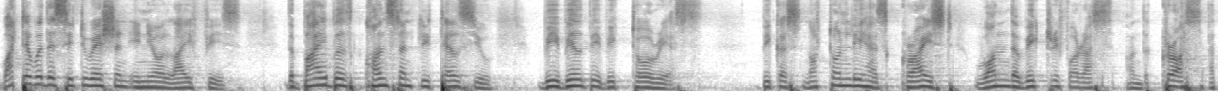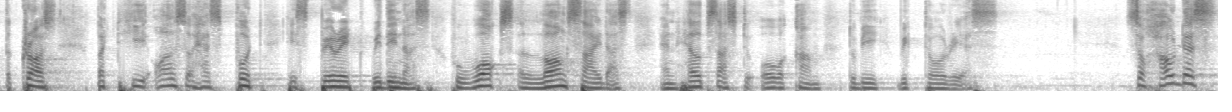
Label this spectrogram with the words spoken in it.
whatever the situation in your life is, the Bible constantly tells you we will be victorious because not only has Christ won the victory for us on the cross, at the cross, but he also has put his spirit within us who walks alongside us and helps us to overcome to be victorious. So how does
